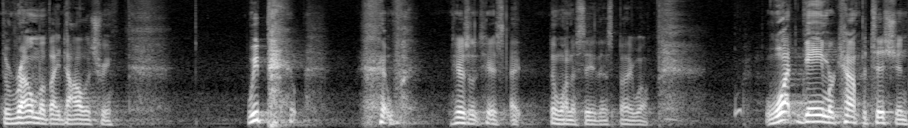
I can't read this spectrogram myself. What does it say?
the realm of idolatry. We, here's, here's, don't want to say this, but I will. What game or competition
